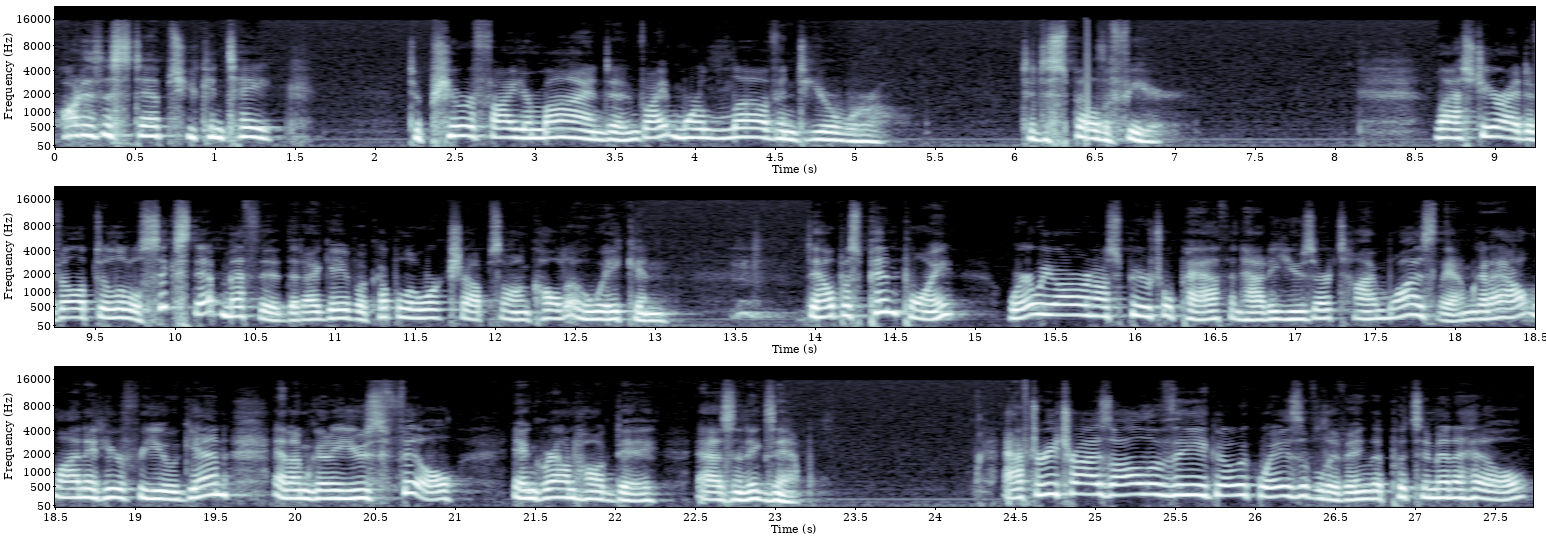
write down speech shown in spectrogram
What are the steps you can take to purify your mind, to invite more love into your world, to dispel the fear? Last year, I developed a little six step method that I gave a couple of workshops on called Awaken to help us pinpoint where we are on our spiritual path and how to use our time wisely. I'm going to outline it here for you again, and I'm going to use Phil in Groundhog Day as an example. After he tries all of the egoic ways of living that puts him in a hell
